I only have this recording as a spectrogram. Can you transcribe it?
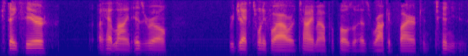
He states here, a headline, Israel rejects 24-hour timeout proposal as rocket fire continues.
